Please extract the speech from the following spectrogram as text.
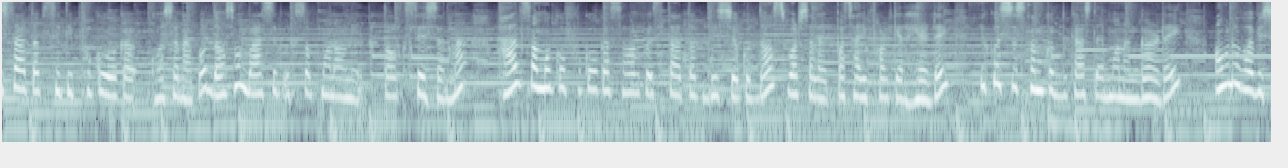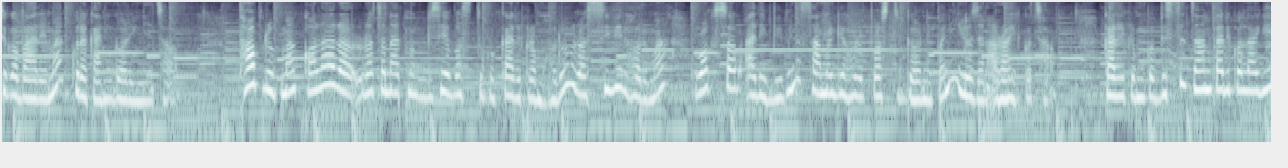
स्टार्टअप सिटी फुकुओका घोषणाको दसौँ वार्षिक उत्सव मनाउने टक सेसनमा हालसम्मको फुकुओका सहरको स्टार्टअप दृश्यको दस वर्षलाई पछाडि फर्केर हेर्दै इको सिस्टमको विकासलाई मनन गर्दै आउँदो भविष्यको बारेमा कुराकानी गरिनेछ। थप रूपमा कला र रचनात्मक विषयवस्तुको कार्यक्रमहरू र शिविरहरूमा वर्कसप आदि विभिन्न सामग्रीहरू प्रस्तुत गर्ने पनि योजना रहेको छ। कार्यक्रमको विस्तृत जानकारीको लागि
